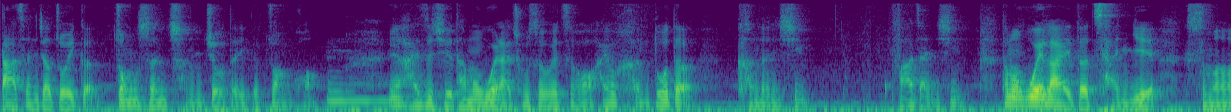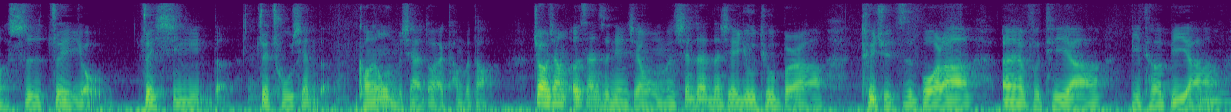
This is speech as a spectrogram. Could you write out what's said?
达成叫做一个终身成就的一个状况。嗯，因为孩子其实他们未来出社会之后还有很多的可能性、发展性，他们未来的产业什么是最有、最新颖的、最出现的，可能我们现在都还看不到。就好像二三十年前，我们现在那些 YouTuber 啊、Twitch 直播啦、NFT 啊、比特币啊。嗯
